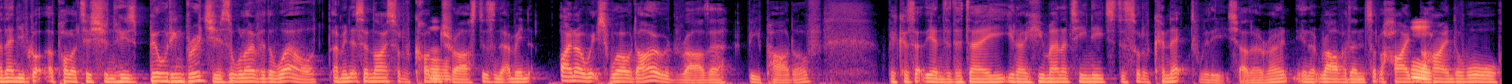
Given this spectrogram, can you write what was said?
and then you've got a politician who's building bridges all over the world. I mean, it's a nice sort of contrast, mm. isn't it? I mean, I know which world I would rather be part of because at the end of the day, you know, humanity needs to sort of connect with each other, right? You know, rather than sort of hide mm. behind a wall.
